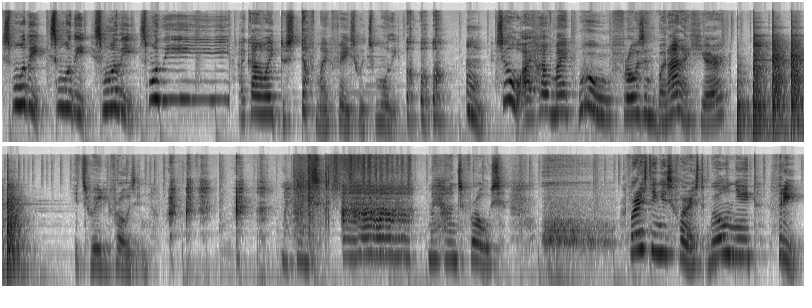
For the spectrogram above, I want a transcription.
Smoothie! Smoothie! Smoothie! Smoothie! I can't wait to stuff my face with smoothie. Uh, uh, uh. Mm. So I have my whoa, frozen banana here. It's really frozen. My hands. Ah, my hands froze. First thing is first, we'll need three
